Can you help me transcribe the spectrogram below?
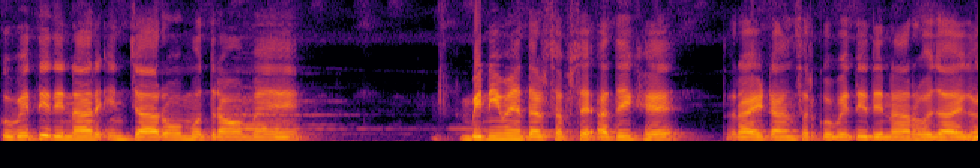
कुवैती दिनार इन चारों मुद्राओं में विनिमय दर सबसे अधिक है। तो राइट आंसर कुवैती दिनार हो जाएगा।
